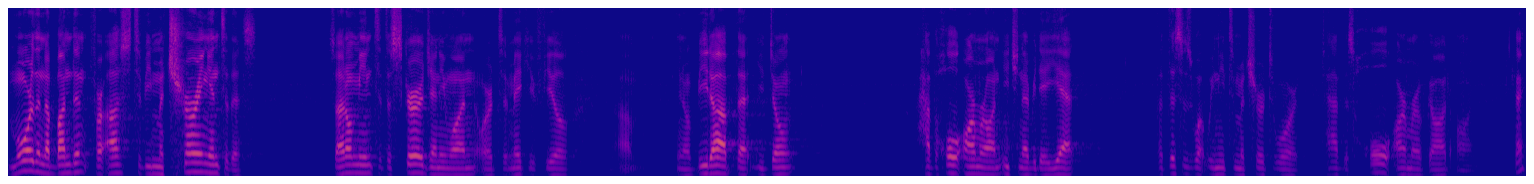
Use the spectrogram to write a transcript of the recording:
more than abundant for us to be maturing into this. So I don't mean to discourage anyone or to make you feel, um, you know, beat up that you don't have the whole armor on each and every day yet. But this is what we need to mature toward, to have this whole armor of God on. Okay?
